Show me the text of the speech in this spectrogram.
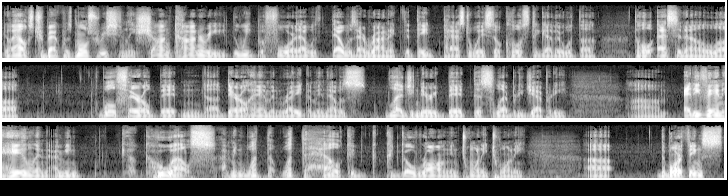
you know, Alex Trebek was most recently, Sean Connery the week before. That was that was ironic that they'd passed away so close together with the, the whole SNL uh, Will Ferrell bit and uh, Darrell Hammond, right? I mean, that was legendary bit, the Celebrity Jeopardy. Um, Eddie Van Halen, I mean, who else? I mean, what the what the hell could could go wrong in 2020? Uh, the more things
